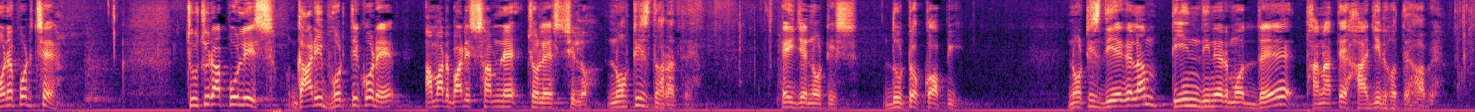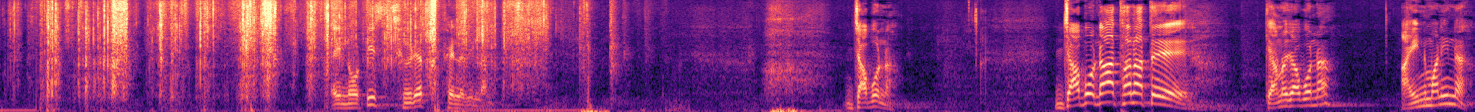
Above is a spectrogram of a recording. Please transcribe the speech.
মনে পড়ছে? চুচুড়া পুলিশ গাড়ি ভর্তি করে আমার বাড়ির সামনে চলে এসেছিল। নোটিশ ধরাতে। এই যে নোটিশ, দুটো কপি নোটিশ দিয়ে গেলাম, তিন দিনের মধ্যে থানাতে হাজির হতে হবে। এই নোটিশ ছিঁড়ে ফেলে দিলাম। যাব না। যাব না থানাতে। কেন যাব না? আইন মানি না?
